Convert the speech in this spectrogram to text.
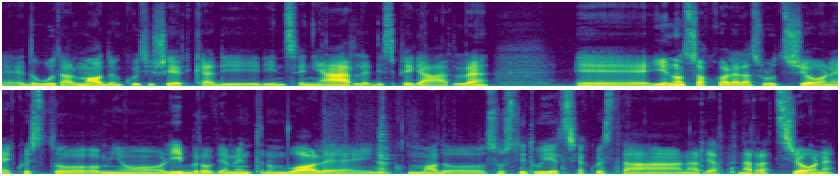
eh, dovuta al modo in cui si cerca di, di insegnarle, di spiegarle. E io non so qual è la soluzione, questo mio libro ovviamente non vuole in alcun modo sostituirsi a questa narra- narrazione,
